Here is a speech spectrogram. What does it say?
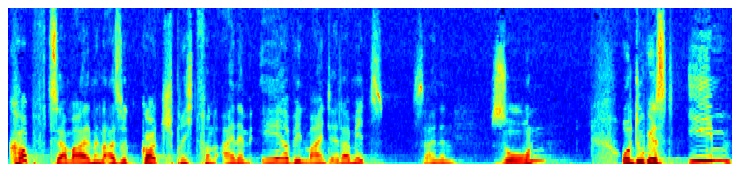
Kopf zermalmen. Also Gott spricht von einem Er. Wen meint er damit? Seinen Sohn. Und du wirst ihm,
